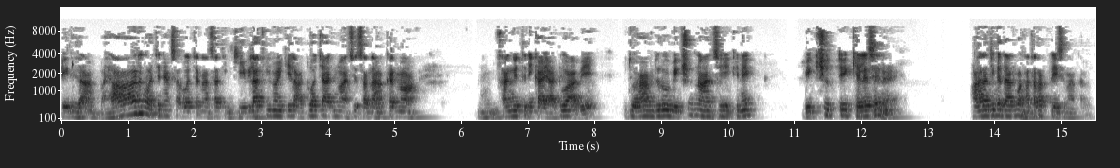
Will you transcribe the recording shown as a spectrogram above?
ඒ නිසා භයානක වචනයක් සර්වචනා සතින් කියවිලා තියෙනවා කියලා අටුවාචාර්ය වංශය සඳහන් කරනවා සංයුත්නිකාය අටුවාවේ බුදුහාමුදුරුවෝ භික්ෂුන් වහන්සේ කෙනෙක් භික්ෂුත්වයේ කෙලසෙන ආරාධික ධර්ම හතරක් දේශනා කළා.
